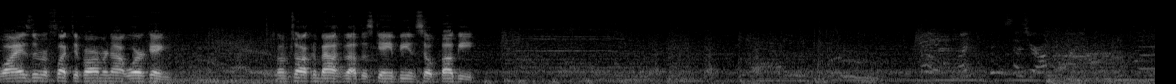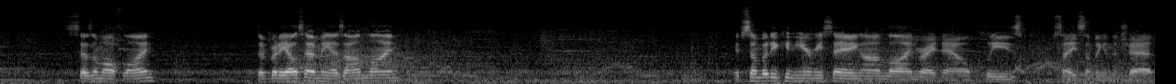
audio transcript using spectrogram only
Why is the reflective armor not working? That's what I'm talking about about this game being so buggy. Says I'm offline. Does everybody else have me as online? If somebody can hear me saying online right now, please say something in the chat.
